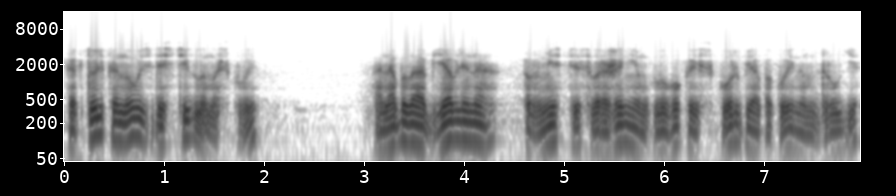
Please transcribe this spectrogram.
Как только новость достигла Москвы, она была объявлена вместе с выражением глубокой скорби о покойном друге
